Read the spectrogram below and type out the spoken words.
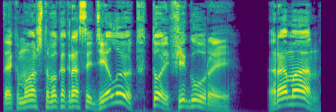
Так может, его как раз и делают той фигурой? Роман,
